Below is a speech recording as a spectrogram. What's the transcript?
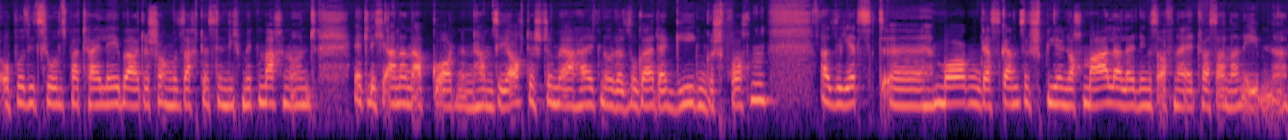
Oppositionspartei Labour hatte schon gesagt, dass sie nicht mitmachen und etliche anderen Abgeordneten haben sie auch der Stimme erhalten oder sogar dagegen gesprochen. Also jetzt äh, morgen das ganze Spiel nochmal, allerdings auf einer etwas anderen Ebene.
